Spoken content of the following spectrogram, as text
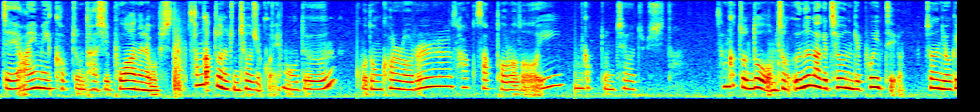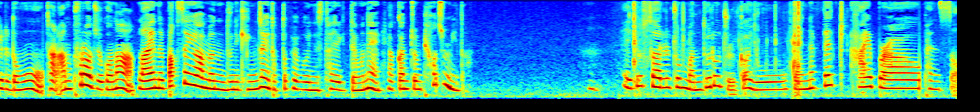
이제 eye 메이크업 좀 다시 보완을 해봅시다. 삼각존을 좀 채워줄 거예요. 어두운 고동 컬러를 싹싹 덜어서 이 삼각존 채워줍시다. 삼각존도 엄청 은은하게 채우는 게 포인트예요. 저는 여기를 너무 잘 안 풀어주거나 라인을 빡세게 하면 눈이 굉장히 답답해 보이는 스타일이기 때문에 약간 좀 펴줍니다. 음. 애교살을 좀 만들어줄까요? Benefit Highbrow Pencil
